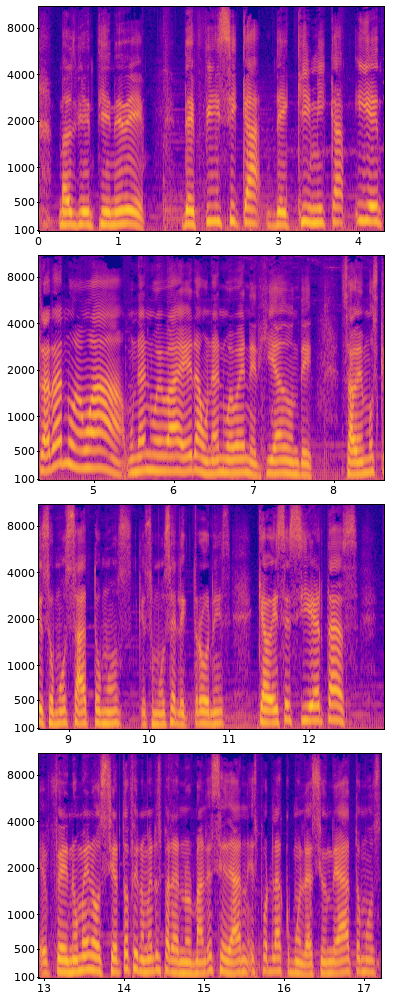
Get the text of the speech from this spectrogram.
más bien tiene de, de física, de química y entrará nueva, una nueva era, una nueva energía donde sabemos que somos átomos, que somos electrones, que a veces ciertas fenómenos, ciertos fenómenos paranormales se dan es por la acumulación de átomos,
